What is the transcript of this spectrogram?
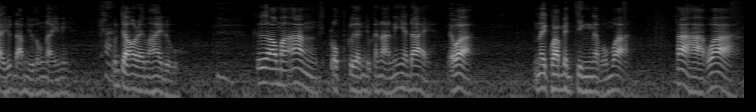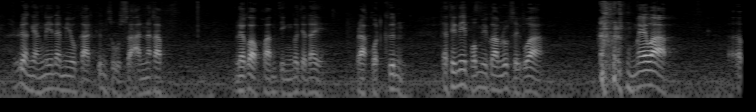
ชายชุดดำอยู่ตรงไหนนี่ค่ะคุณจะเอาอะไรมาให้ดู คือเอามาอ้างกลบเกลื่อนอยู่ขนาดนี้ได้ แต่ว่าในความเป็นจริงนะผมว่าถ้าหากว่าเรื่องอย่างนี้ได้มีโอกาสขึ้นสู่ศาลนะครับ แล้วก็ความจริงก็จะได้ปรากฏขึ้น แต่ทีนี้ผมมีความรู้สึกว่า แม้ว่าเอ่อ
